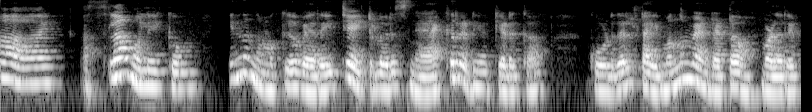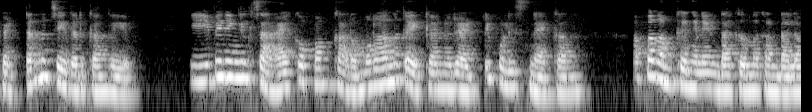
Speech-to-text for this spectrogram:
ഹായ് അസ്സാം വലൈക്കും ഇന്ന് നമുക്ക് വെറൈറ്റി ആയിട്ടുള്ള ഒരു സ്നാക്ക് റെഡിയാക്കി എടുക്കാം. കൂടുതൽ ടൈമൊന്നും വേണ്ട കേട്ടോ വളരെ പെട്ടെന്ന് ചെയ്തെടുക്കാൻ കഴിയും. ഈവനിങ്ങിൽ ചായക്കൊപ്പം കറമുറാന്ന് കഴിക്കാൻ ഒരു അടിപൊളി സ്നാക്കാണ് അപ്പോൾ നമുക്ക് എങ്ങനെ ഉണ്ടാക്കുന്നത് കണ്ടാലോ?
